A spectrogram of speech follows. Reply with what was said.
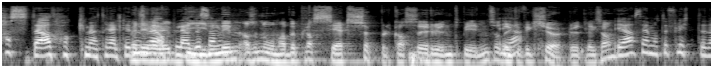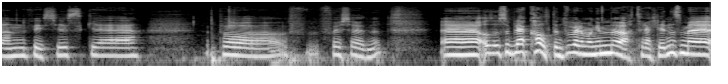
haste adhoc-møter hele tiden. Men som jeg opplevde bilen som... din, altså Noen hadde plassert søppelkasse rundt bilen, så du Ja. ikke fikk kjørt ut, liksom? Ja, så jeg måtte flytte den fysisk eh, på, for ut. Eh, og så, så ble jeg kalt inn på veldig mange møter hele tiden som jeg,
